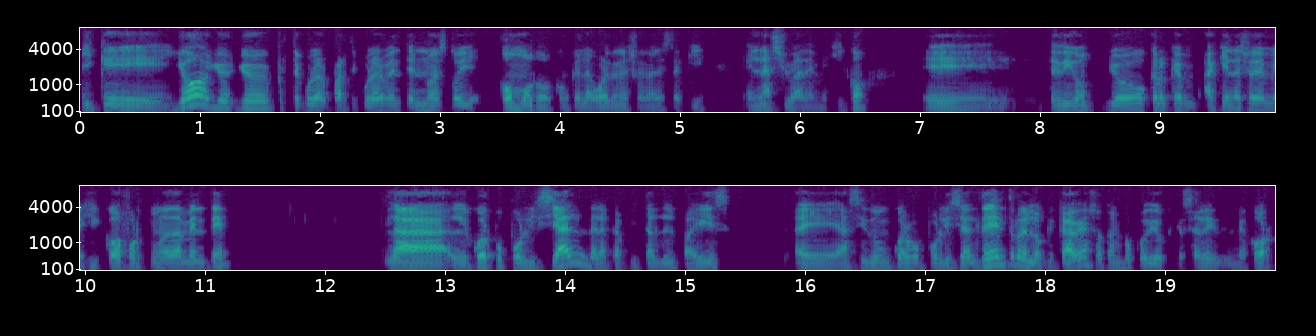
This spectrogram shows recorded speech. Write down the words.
y que yo, yo, yo particular, particularmente no estoy cómodo con que la Guardia Nacional esté aquí en la Ciudad de México. Eh, te digo, yo creo que aquí en la Ciudad de México, afortunadamente, la, el cuerpo policial de la capital del país eh, ha sido un cuerpo policial dentro de lo que cabe, o sea, tampoco digo que sea el mejor,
